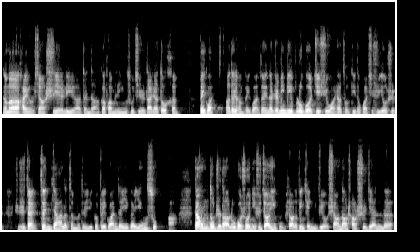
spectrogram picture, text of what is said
那么还有像失业率啊等等各方面的因素，其实大家都很。悲观啊，都是很悲观，所以呢，人民币如果继续往下走低的话，其实又是只是在增加了这么的一个悲观的一个因素啊。但我们都知道，如果说你是交易股票的，并且你具有相当长时间的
